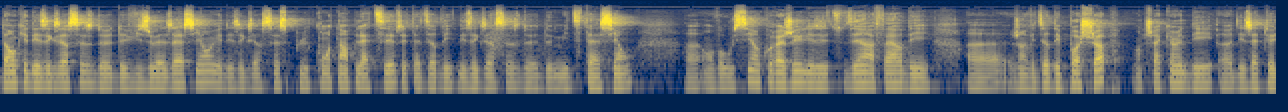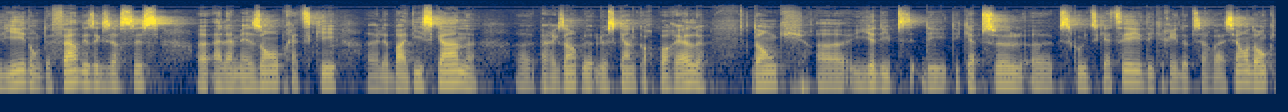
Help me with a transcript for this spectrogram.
Donc, il y a des exercices de, visualisation, il y a des exercices plus contemplatifs, c'est-à-dire des, exercices de méditation. Euh, on va aussi encourager les étudiants à faire des, euh, j'ai envie de dire, des push-ups entre chacun des, euh, des, ateliers, donc de faire des exercices à la maison, pratiquer le body scan, par exemple, le, scan corporel. Donc, il y a des, des, capsules psychoéducatives, des grilles d'observation. Donc,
